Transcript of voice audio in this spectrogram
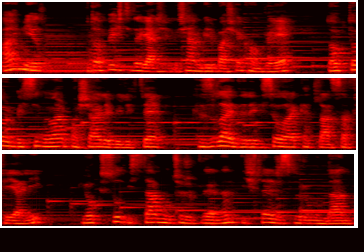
Aynı yıl Budapeşte'de gerçekleşen bir başka kongreye Doktor Besim Ömer Paşa ile birlikte Kızılay delegesi olarak katılan Safiye Ali, yoksul İstanbul çocuklarının işler arası durumundan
